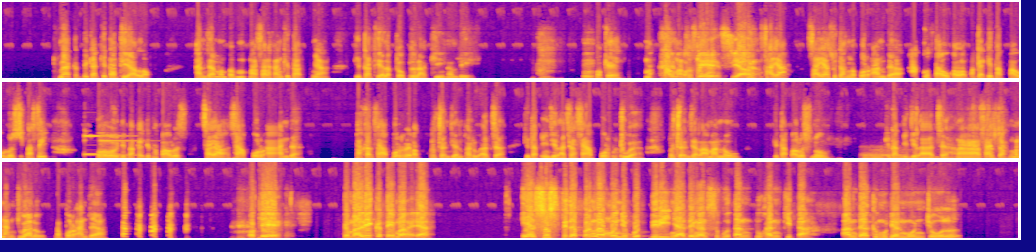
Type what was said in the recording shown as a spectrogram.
Nah, ketika kita dialog, Anda mempermasalahkan kitabnya, kita dialog double lagi nanti. Hmm. Oke? Ma- tahu maksud Oke, saya? siap. saya saya sudah ngepur Anda. Aku tahu kalau pakai kitab Paulus pasti oh ini pakai kitab Paulus. Saya saya pur Anda. Bahkan saya pur lewat perjanjian baru aja, kitab Injil aja saya pur dua. Perjanjian lama no, kitab Paulus no, kitab Injil aja. Nah, saya sudah menang dua loh, ngepur Anda. Oke, kembali ke tema ya. Yesus tidak pernah menyebut dirinya dengan sebutan Tuhan kita. Anda kemudian muncul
